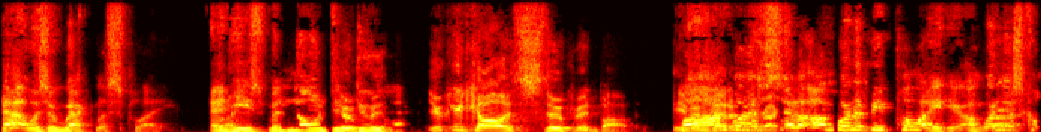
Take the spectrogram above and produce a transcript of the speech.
that was a reckless play, and Right. he's been known to do that. You can call it stupid, Bob. Well, I'm going to set. I'm going to be polite here. I'm going to just call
